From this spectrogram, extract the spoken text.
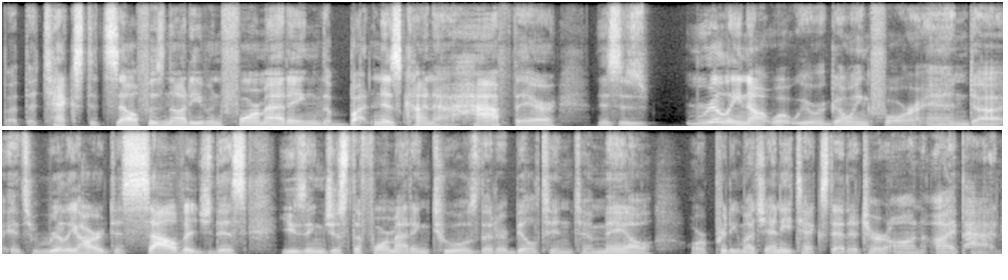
but the text itself is not even formatting. The button is kind of half there. This is really not what we were going for. And uh, it's really hard to salvage this using just the formatting tools that are built into Mail or pretty much any text editor on iPad.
